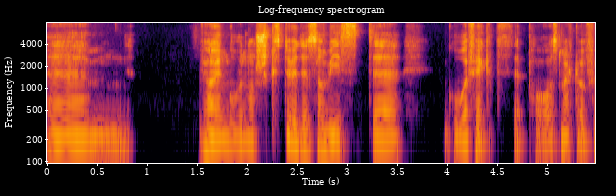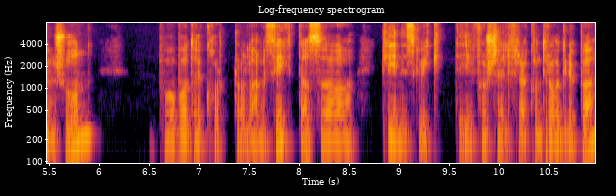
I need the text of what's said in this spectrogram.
Um, vi har en god norsk studie som viste uh, god effekt på smerte og funksjon på både kort og lang sikt, altså klinisk viktig forskjell fra kontrollgruppa.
